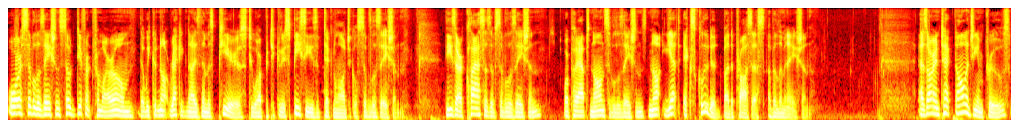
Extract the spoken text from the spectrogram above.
or civilizations so different from our own that we could not recognize them as peers to our particular species of technological civilization. These are classes of civilization, or perhaps non civilizations, not yet excluded by the process of elimination. As our technology improves,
